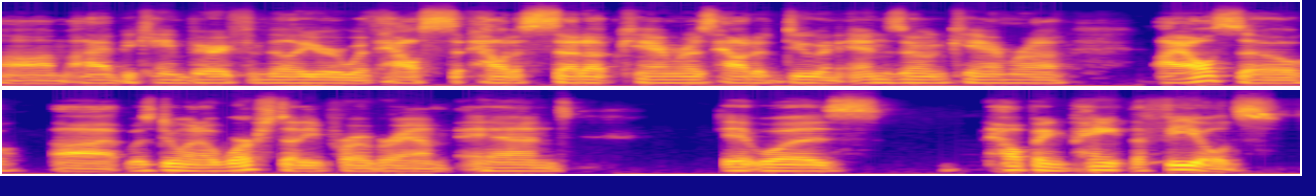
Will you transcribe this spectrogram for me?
Um, I became very familiar with how how to set up cameras, how to do an end zone camera. I also uh, was doing a work study program, and it was helping paint the fields,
